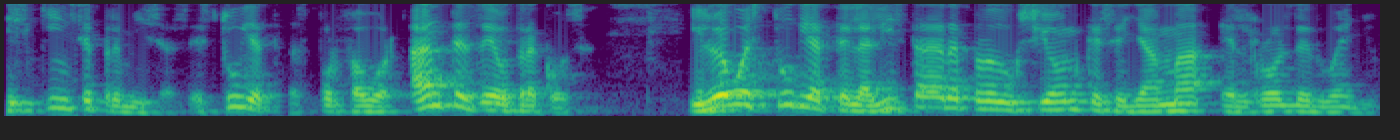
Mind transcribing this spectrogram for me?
mis 15 premisas, estudiatelas, por favor, antes de otra cosa. Y luego estudiate la lista de reproducción que se llama el rol de dueño.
